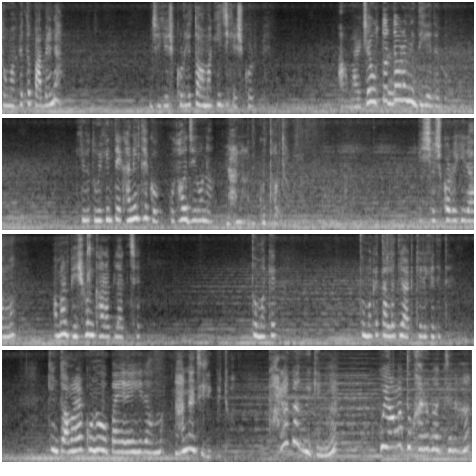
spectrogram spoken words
তোমাকে তো পাবে না জিজ্ঞেস করলে তো আমাকেই জিজ্ঞেস করবে আমার যা উত্তর দেওয়ার আমি দিয়ে দেব কিন্তু তুমি কিন্তু এখানেই থেকো কোথাও যেও না না না আমি কোথাও যাবো না বিশ্বাস করো হীরা আম্মা আমার ভীষণ খারাপ লাগছে তোমাকে তোমাকে তালা দিয়ে আটকে রেখে দিতে কিন্তু আমার আর কোনো উপায় নেই হিরাম্মা। না না জিলিক বিটুয়া খারাপ লাগবে কেন হ্যাঁ? কই আমার তো খারাপ লাগছে না হ্যাঁ?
